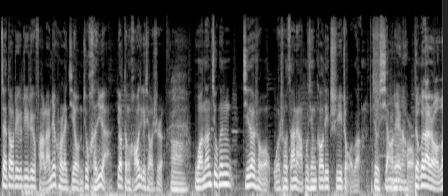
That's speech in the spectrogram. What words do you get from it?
再到这个这个这个法兰这块儿来接我们，就很远，要等好几个小时。啊，我呢就跟吉他手我说，咱俩不行，高低吃一肘子，就想这口儿、德国大肘子，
